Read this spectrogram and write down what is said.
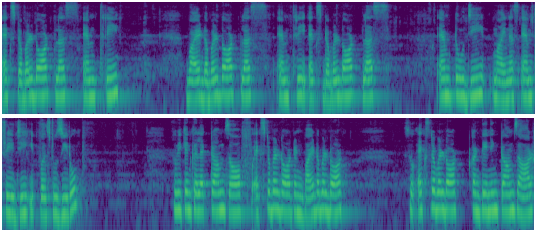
x double dot plus m3 y double dot plus m3 x double dot plus m2g minus m3g equals to 0 so we can collect terms of x double dot and y double dot. So x double dot containing terms are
